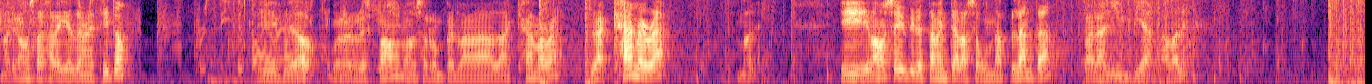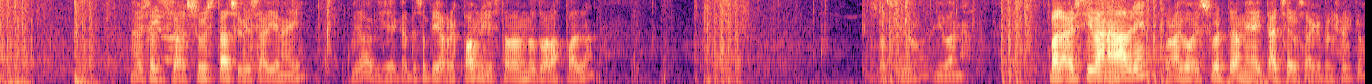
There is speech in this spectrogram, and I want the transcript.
Vale, vamos a dejar aquí el dronecito. Y cuidado con el respawn. Vamos a romper la, la cámara. La cámara. Vale. Y vamos a ir directamente a la segunda planta para limpiarla, ¿vale? A ver si se asusta, si hubiese alguien ahí. Cuidado aquí, eh, que antes ha pillado respawn y le estaba dando toda la espalda. Eso ha sido Ivana. Vale, a ver si Ivana abre con algo de suerte. También hay Thatcher, o sea que perfecto.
